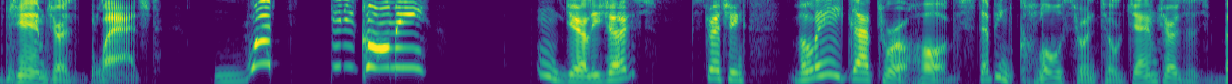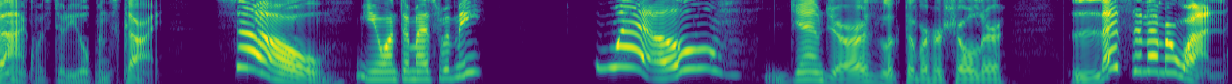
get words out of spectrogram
Jam Jars blanched. What did you call me? Jelly Jugs. Stretching, Valet got to her hooves, stepping closer until Jam Jamjars' back was to the open sky. So, you want to mess with me? Well, Jamjars looked over her shoulder. Lesson number one.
